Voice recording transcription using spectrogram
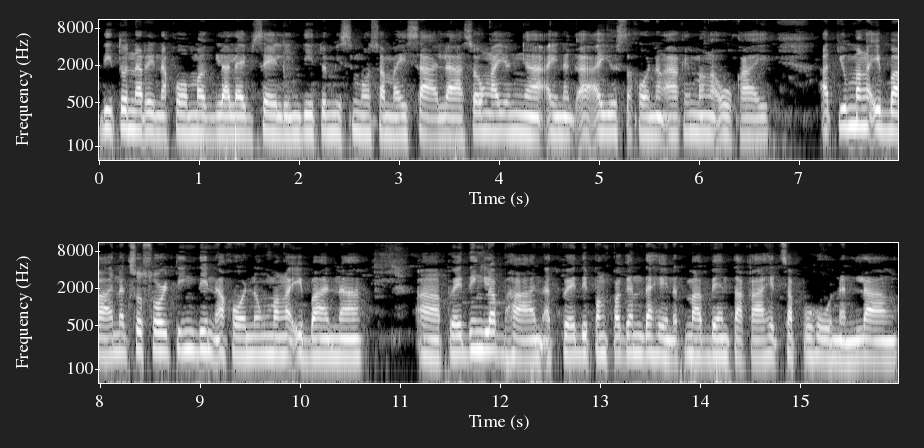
dito na rin ako magla-live selling dito mismo sa may sala. So ngayon nga ay nag-aayos ako ng aking mga ukay at yung mga iba nagso-sorting din ako ng mga iba na uh, pwedeng labhan at pwede pang pagandahin at mabenta kahit sa puhunan lang.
